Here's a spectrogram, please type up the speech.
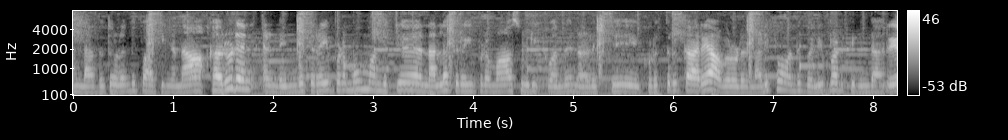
அண்ட் அதை தொடர்ந்து பார்த்தீங்கன்னா கருடன் அண்ட் இந்த திரைப்படமும் வந்துட்டு நல்ல திரைப்படமா சூரிக்கு வந்து நடிச்சு கொடுத்துருக்காரு. அவரோட நடிப்பை வந்து வெளிப்படுத்தியிருந்தாரு.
